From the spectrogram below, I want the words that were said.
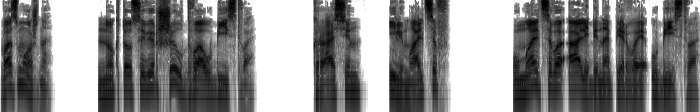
Возможно. Но кто совершил два убийства? Красин или Мальцев? У Мальцева алиби на первое убийство,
